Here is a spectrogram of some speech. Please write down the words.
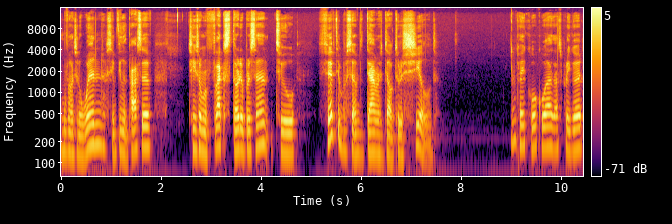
moving on to the wind, same thing with passive. Change from reflects 30% to 50% of the damage dealt to the shield. Okay, cool, cool. That's pretty good.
